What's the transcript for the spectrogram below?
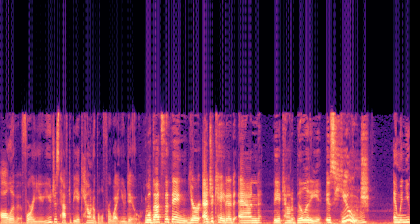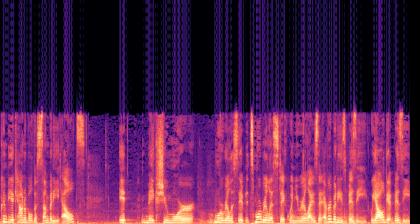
all of it for you. You just have to be accountable for what you do. Well, that's the thing. You're educated, and the accountability is huge. Mm-hmm. And when you can be accountable to somebody else, it makes you more more realistic. It's more realistic when you realize that everybody's busy. We all get busy,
